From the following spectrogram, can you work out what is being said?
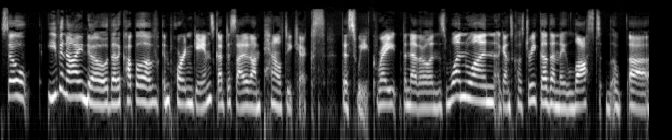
So even I know that a couple of important games got decided on penalty kicks this week, right? The Netherlands won one against Costa Rica, then they lost, uh,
